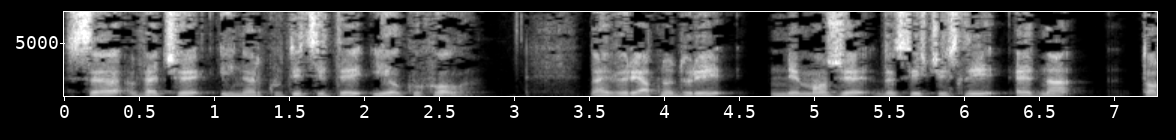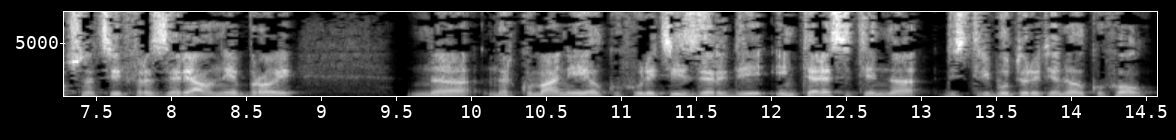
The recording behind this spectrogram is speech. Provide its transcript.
са вече и наркотиците и алкохола. Най-вероятно дори не може да се изчисли една точна цифра за реалния брой на наркомани и алкохолици заради интересите на дистрибуторите на алкохол.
